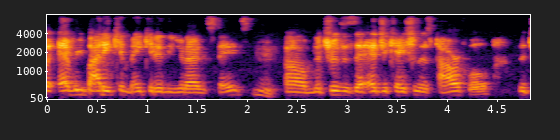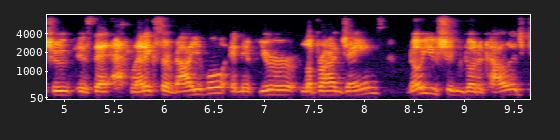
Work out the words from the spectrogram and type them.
but everybody can make it in the United States. Hmm. Um, the truth is that education is powerful. The truth is that athletics are valuable. And if you're LeBron James, no, you shouldn't go to college.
